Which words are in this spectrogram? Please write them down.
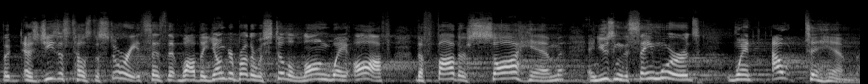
But as Jesus tells the story, it says that while the younger brother was still a long way off, the father saw him and using the same words, went out to him.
